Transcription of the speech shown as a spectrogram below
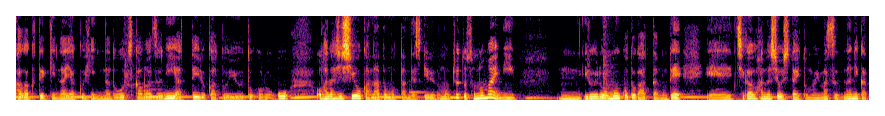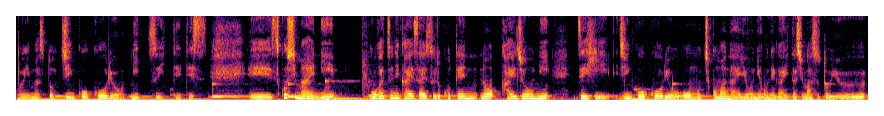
科学的な薬品などを使わずにやっているかというところをお話ししようかなと思ったんですけれどもちょっとその前にうん、いろいろ思うことがあったので、えー、違う話をしたいと思います何かと言いますと人工香料についてです、えー、少し前に5月に開催する個展の会場にぜひ人工香料を持ち込まないようにお願いいたしますという、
